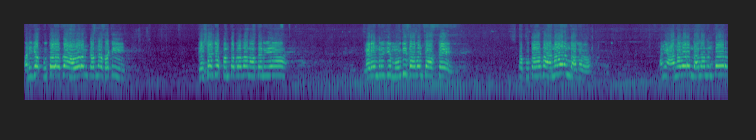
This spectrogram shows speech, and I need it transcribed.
आणि ज्या पुतळ्याचं आवरण करण्यासाठी देशाचे पंतप्रधान आदरणीय नरेंद्रजी मोदी साहेबांच्या हस्ते त्या पुतळ्याचं अनावरण झालं. आणि अनावरण झाल्यानंतर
